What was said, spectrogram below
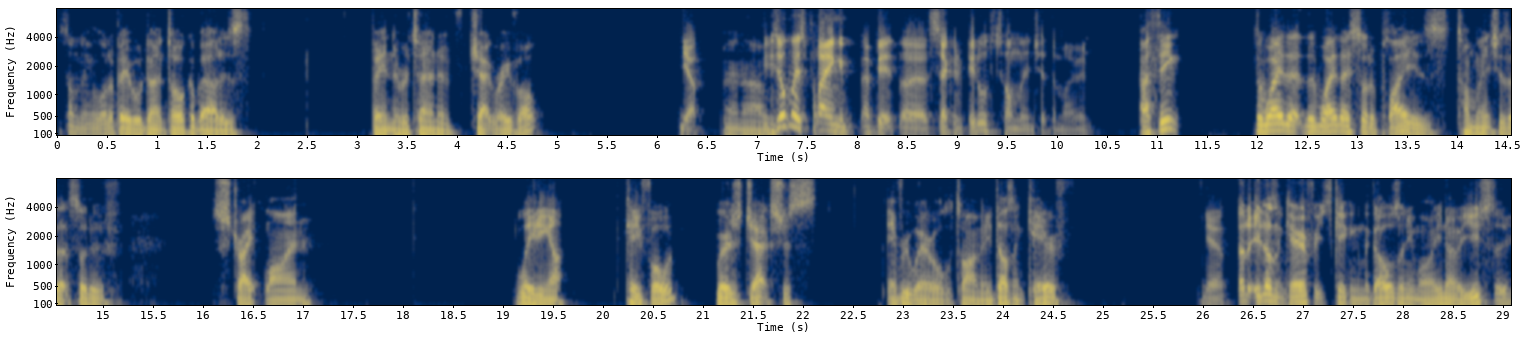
something a lot of people don't talk about is been the return of Jack Riewoldt. Yeah. And um, He's almost playing a, a bit uh, second fiddle to Tom Lynch at the moment. I think the way that the way they sort of play is Tom Lynch is that sort of straight line leading up key forward, whereas Jack's just everywhere all the time, and he doesn't care if Yeah. But he doesn't care if he's kicking the goals anymore. You know, he used to.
